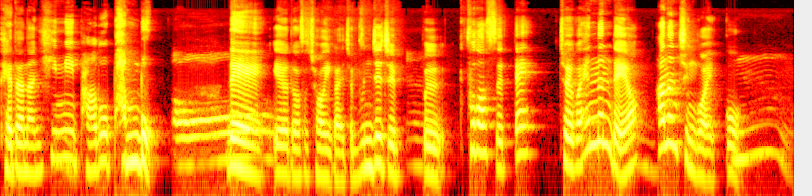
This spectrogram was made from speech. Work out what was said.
대단한 힘이 바로 반복. 어. 네. 예를 들어서 저희가 이제 문제집을 풀었을 때 저희가 했는데요. 음. 하는 친구가 있고 음.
